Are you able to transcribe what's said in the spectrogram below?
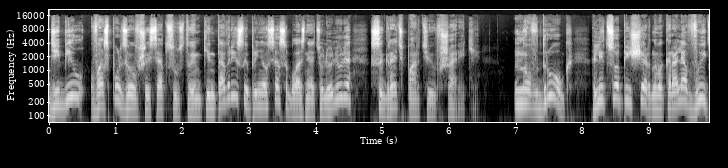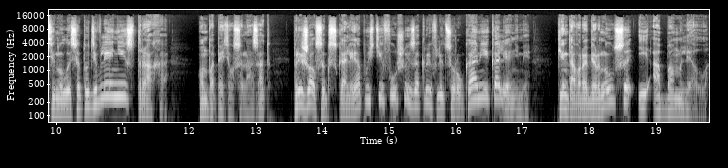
Дебил, воспользовавшись отсутствием кентаврисы, принялся соблазнять Улюлюля сыграть партию в шарики. Но вдруг лицо пещерного короля вытянулось от удивления и страха. Он попятился назад, прижался к скале, опустив уши и закрыв лицо руками и коленями. Кентавр обернулся и обомлел.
